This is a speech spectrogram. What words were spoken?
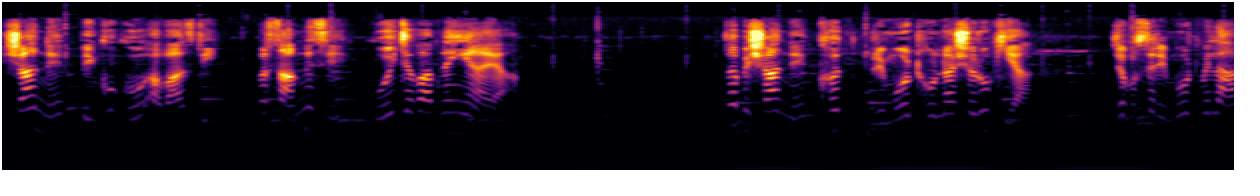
ईशान ने पिंकू को आवाज़ दी पर सामने से कोई जवाब नहीं आया। तब ईशान ने खुद रिमोट ढूंढना शुरू किया। जब उसे रिमोट मिला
